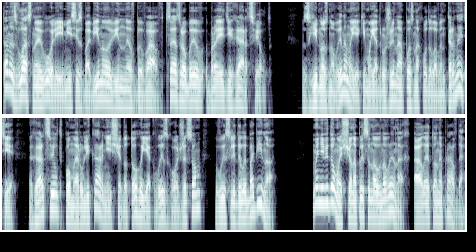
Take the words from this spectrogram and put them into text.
Та не з власної волі, і місіс Бабіно він не вбивав. Це зробив Брейді Гартсфілд. Згідно з новинами, які моя дружина познаходила в інтернеті, Гартсфілд помер у лікарні ще до того, як ви з Годжесом вислідили Бабіно. Мені відомо, що написано в новинах, але то неправда.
